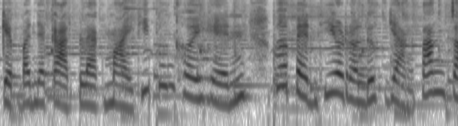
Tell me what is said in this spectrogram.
เก็บบรรยากาศแปลกใหม่ที่เพิ่งเคยเห็น เพื่อเป็นที่ระลึกอย่างตั้งใจ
